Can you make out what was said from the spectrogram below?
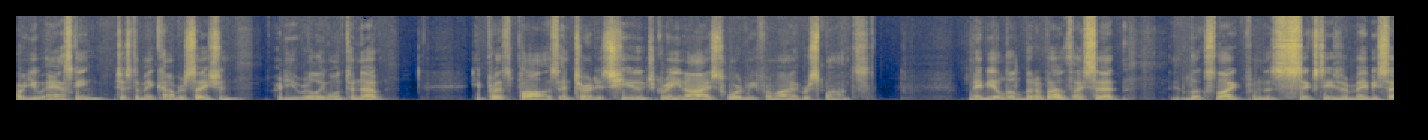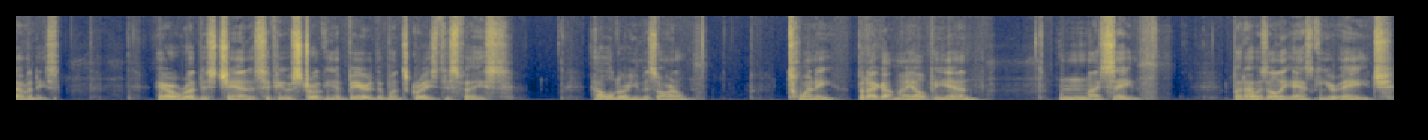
Are you asking just to make conversation, or do you really want to know? He pressed pause and turned his huge green eyes toward me for my response. Maybe a little bit of both, I said. It looks like from the 60s or maybe 70s. Harold rubbed his chin as if he was stroking a beard that once graced his face. How old are you, Miss Arnold? Twenty, but I got my LPN. Hmm, I see. But I was only asking your age.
